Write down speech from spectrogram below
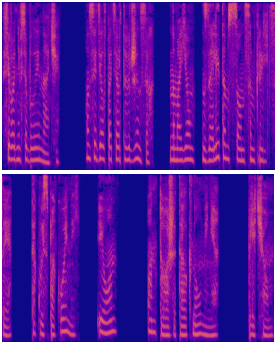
Сегодня все было иначе. Он сидел в потертых джинсах на моем залитом солнцем крыльце, такой спокойный, и он, он тоже толкнул меня плечом.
